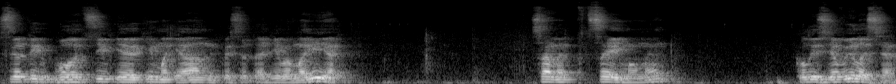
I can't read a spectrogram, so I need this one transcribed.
святих богатців Іакима і Анни Пресвята Діва Марія, саме в цей момент, коли з'явилася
